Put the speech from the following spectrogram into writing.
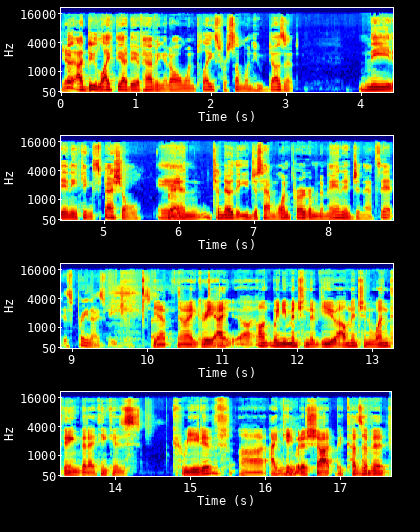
Yep. But I do like the idea of having it all in one place for someone who doesn't need anything special and right. to know that you just have one program to manage and that's it. It's a pretty nice feature. So. Yeah, no, I agree. I uh, on, when you mentioned the view, I'll mention one thing that I think is creative. Uh, I mm-hmm. gave it a shot because of it.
